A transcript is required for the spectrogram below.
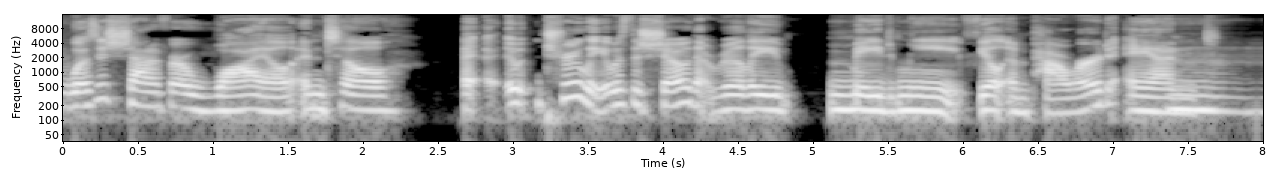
was a shadow for a while until it, it- truly it was the show that really made me feel empowered and Mm.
